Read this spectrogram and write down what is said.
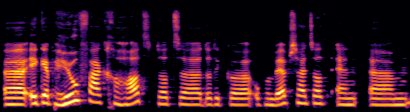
Uh, ik heb heel vaak gehad dat, uh, dat ik op een website zat en um,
